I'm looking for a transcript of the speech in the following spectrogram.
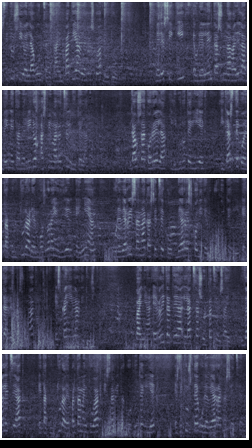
instituzioen laguntza eta empatia beharrezkoak ditu. Bereziki, euren lehentasuna garela behin eta berriro azpimarratzen dutelako. Gauzak horrela, liburutegiek, ikasteko eta kulturaren bosgoraiu diren enean, gure beharri izanak asetzeko beharrezko diren ordutegi eta erreztasunak eskaini behar dituzte. Baina, errealitatea latza suertatzen zaigu. Udaletxeak eta kultura departamentuak ezarritako ordutegiek ez dituzte gure beharrak asetzen.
